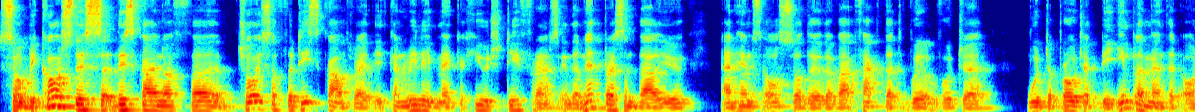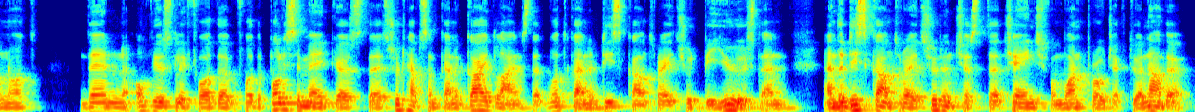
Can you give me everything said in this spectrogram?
So because this uh, this kind of uh, choice of the discount rate, it can really make a huge difference in the net present value, and hence also the the fact that will would uh, would the project be implemented or not then obviously for the for the policymakers, they should have some kind of guidelines that what kind of discount rate should be used, and and the discount rate shouldn't just change from one project to another.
